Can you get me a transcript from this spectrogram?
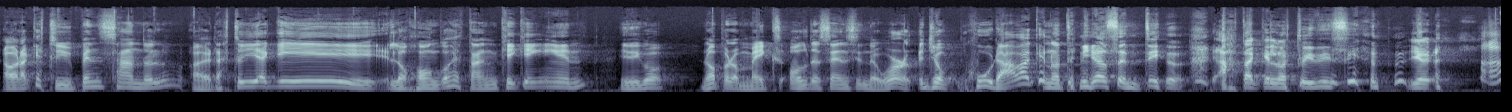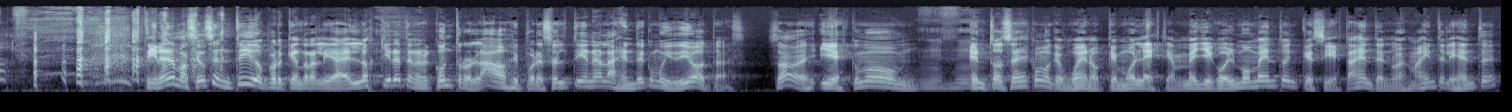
ahora que estoy pensándolo, ahora estoy aquí, los hongos están kicking in y digo, no, pero makes all the sense in the world. Yo juraba que no tenía sentido hasta que lo estoy diciendo. tiene demasiado sentido porque en realidad él los quiere tener controlados y por eso él tiene a la gente como idiotas, ¿sabes? Y es como... Entonces es como que, bueno, qué molestia. Me llegó el momento en que si esta gente no es más inteligente,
